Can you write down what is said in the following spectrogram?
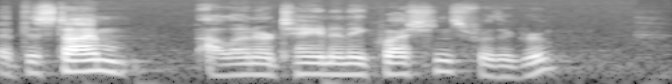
At this time, I'll entertain any questions for the group.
